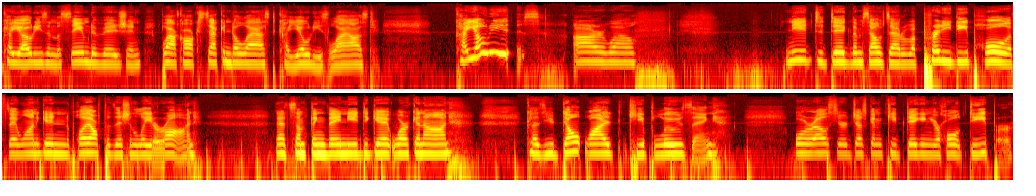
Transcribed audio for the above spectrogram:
Coyotes in the same division. Blackhawks second to last, Coyotes last. Coyotes are well need to dig themselves out of a pretty deep hole if they want to get into playoff position later on. That's something they need to get working on because you don't want to keep losing, or else you're just going to keep digging your hole deeper.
